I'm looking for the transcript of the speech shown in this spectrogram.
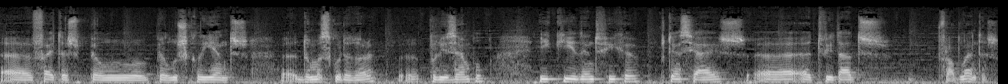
uh, feitas pelo, pelos clientes uh, de uma seguradora, por exemplo, e que identifica potenciais atividades fraudulentas.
